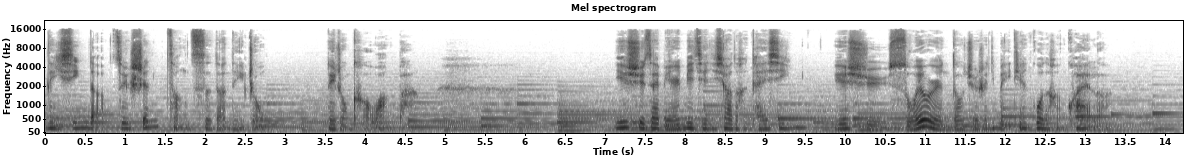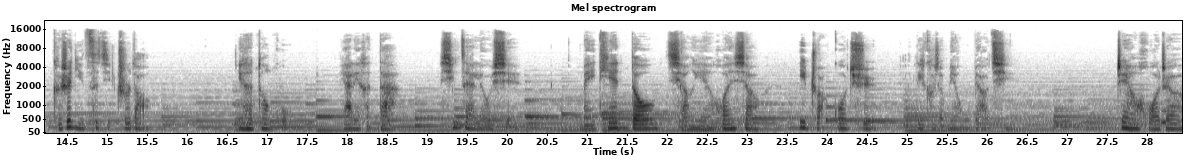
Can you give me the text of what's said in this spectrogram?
内心的最深层次的那种那种渴望吧。也许在别人面前你笑得很开心，也许所有人都觉着你每天过得很快乐，可是你自己知道，你很痛苦，压力很大，心在流血，每天都强颜欢笑，一转过去立刻就面无表情。这样活着，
